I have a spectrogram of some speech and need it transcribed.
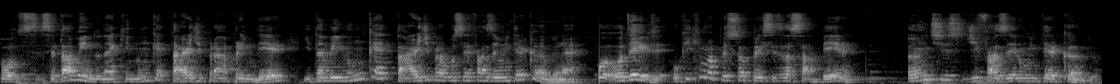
Você tá vendo, né, que nunca é tarde para aprender e também nunca é tarde para você fazer um intercâmbio, né? Ô, David, o que, que uma pessoa precisa saber antes de fazer um intercâmbio?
